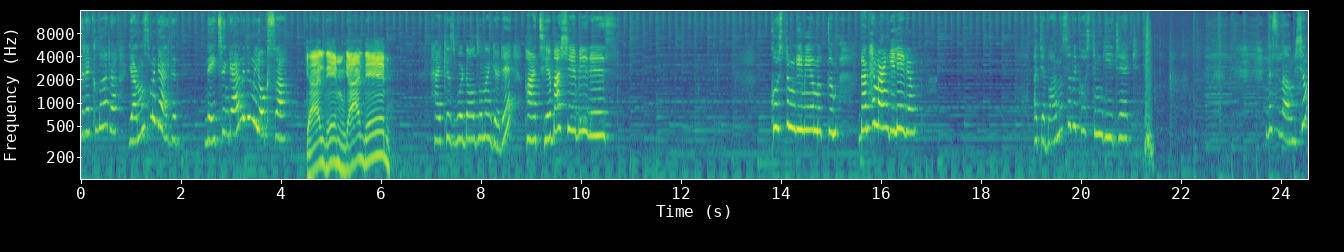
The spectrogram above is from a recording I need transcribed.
Dracula, yalnız mı geldin? Nathan gelmedi mi yoksa? Geldim geldim. Herkes burada olduğuna göre partiye başlayabiliriz. Kostüm giymeyi unuttum. Ben hemen gelirim. Acaba nasıl bir kostüm giyecek? Nasıl almışım?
